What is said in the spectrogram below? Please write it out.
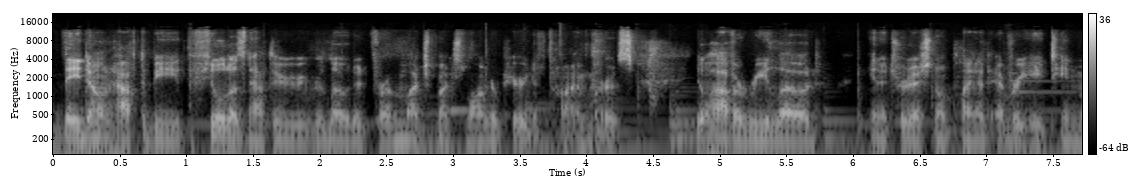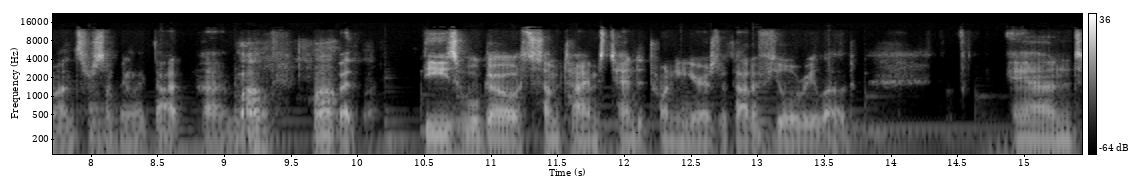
they don't have to be the fuel doesn't have to be reloaded for a much much longer period of time. Whereas you'll have a reload in a traditional plant every 18 months or something like that. Um, wow. wow. But these will go sometimes 10 to 20 years without a fuel reload. And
